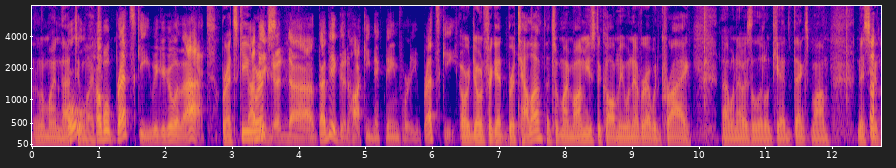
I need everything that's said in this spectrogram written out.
I don't mind that too oh, much. how about Bretsky? We could go with that. Bretsky That'd works. be a good. Uh, that'd be a good hockey nickname for you, Bretsky. Or don't forget Bratella. That's what my mom used to call me whenever I would cry uh, when I was a little kid. Thanks, mom. Miss you.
